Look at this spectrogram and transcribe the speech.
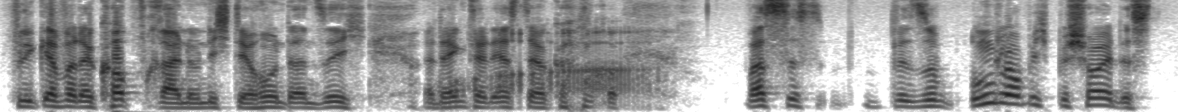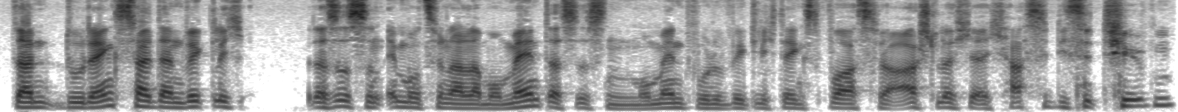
fliegt einfach der Kopf rein und nicht der Hund an sich. Er denkt halt erst der Kopf. Was ist so unglaublich bescheuert ist, dann du denkst halt dann wirklich, das ist ein emotionaler Moment, das ist ein Moment, wo du wirklich denkst, boah, was für Arschlöcher, ich hasse diese Typen.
